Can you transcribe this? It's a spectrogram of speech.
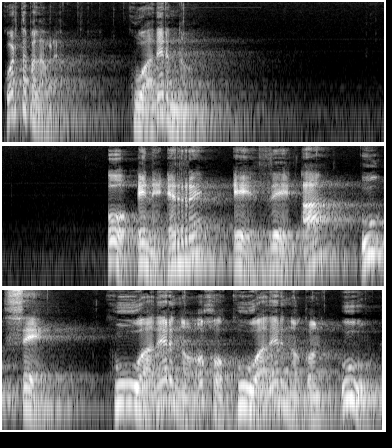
Cuarta palabra, cuaderno. O-N-R-E-D-A-U-C. Cuaderno, ojo, cuaderno con U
